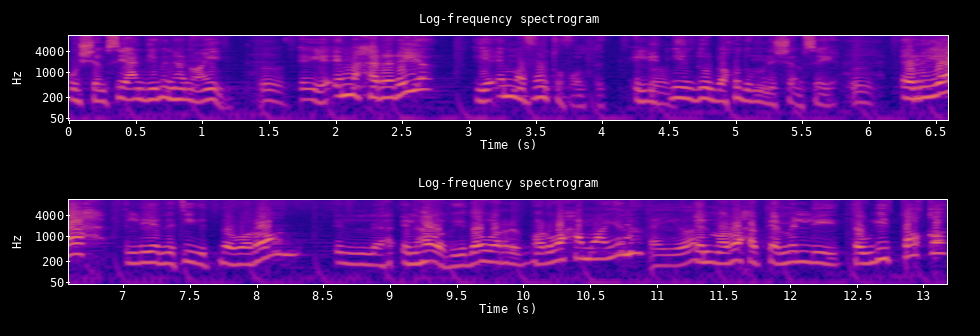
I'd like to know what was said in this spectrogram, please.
والشمسية عندي منها نوعين. يا إما حرارية يا إما فوتوفولتيك. الاثنين دول باخدهم من الشمسية. الرياح اللي هي نتيجة دوران ال- الهواء بيدور مروحة معينة. أيوة. المروحة بتعمل لي توليد طاقة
